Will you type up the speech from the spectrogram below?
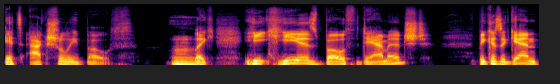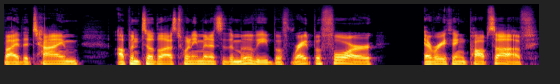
it's actually both. Mm. Like he he is both damaged because again, by the time up until the last twenty minutes of the movie, bef- right before everything pops off,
